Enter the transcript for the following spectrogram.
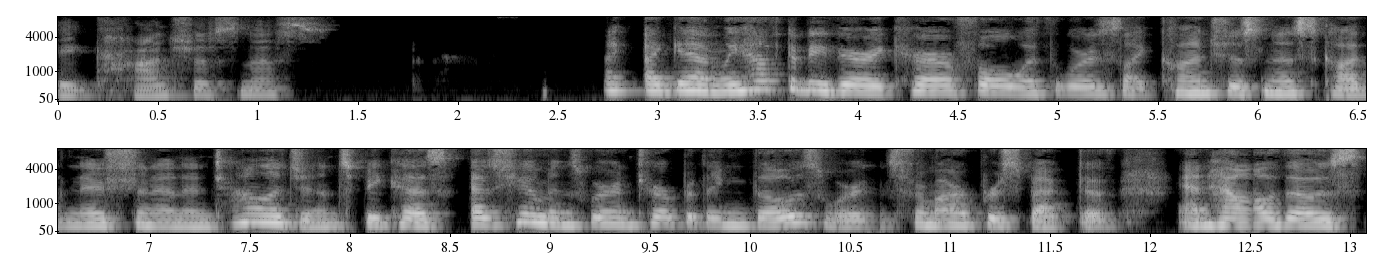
a consciousness again we have to be very careful with words like consciousness cognition and intelligence because as humans we're interpreting those words from our perspective and how those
